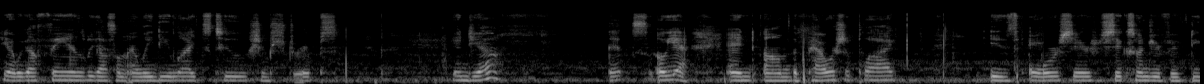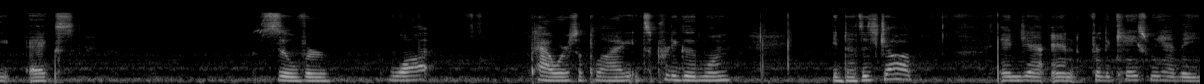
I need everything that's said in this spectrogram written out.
Yeah, we got fans, we got some LED lights too, some strips. And yeah, that's, oh yeah, and um, the power supply is a Corsair 650X silver watt power supply. It's a pretty good one. It does its job. And yeah, and for the case we have a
